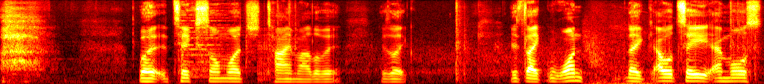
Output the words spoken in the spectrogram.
but it takes so much time out of it. It's like it's like one like I would say at most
